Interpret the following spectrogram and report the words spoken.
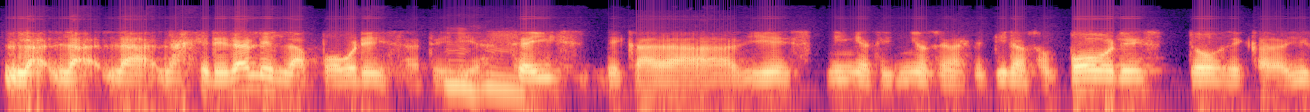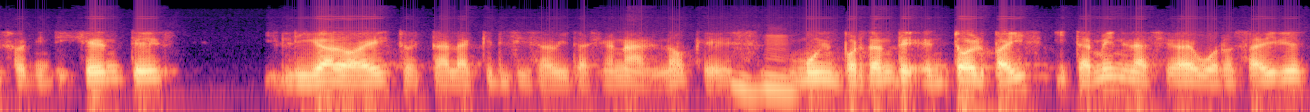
la, la, la, la general es la pobreza, te diría. Uh -huh. Seis de cada diez niñas y niños en Argentina son pobres, dos de cada diez son indigentes, ligado a esto está la crisis habitacional, ¿no? que es uh -huh. muy importante en todo el país y también en la ciudad de Buenos Aires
